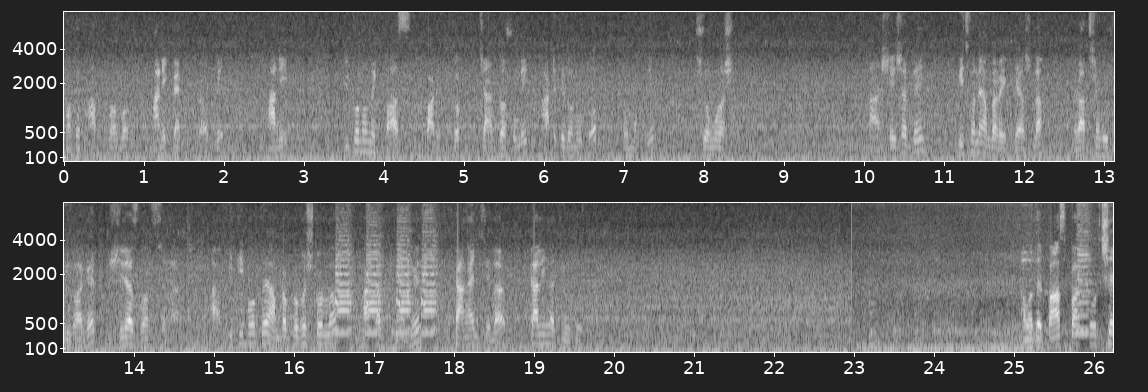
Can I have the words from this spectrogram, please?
আমাদের হাতনগর হানিফ এন্টারপ্রাইজে হানিফ ইকোনমিক বাস বাড়িত্ব চার দশমিক আট কিলোমিটার সম্মুখে যমুনা। আর সেই সাথে পিছনে আমরা রেখে আসলাম রাজশাহী বিভাগের সিরাজগঞ্জ জেলা। আর ইতিমধ্যে আমরা প্রবেশ করলাম ঢাকা বিভাগের টাঙ্গাইল জেলার কালিহাতি উপজেলা। আমাদের বাস পার্ক করছে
